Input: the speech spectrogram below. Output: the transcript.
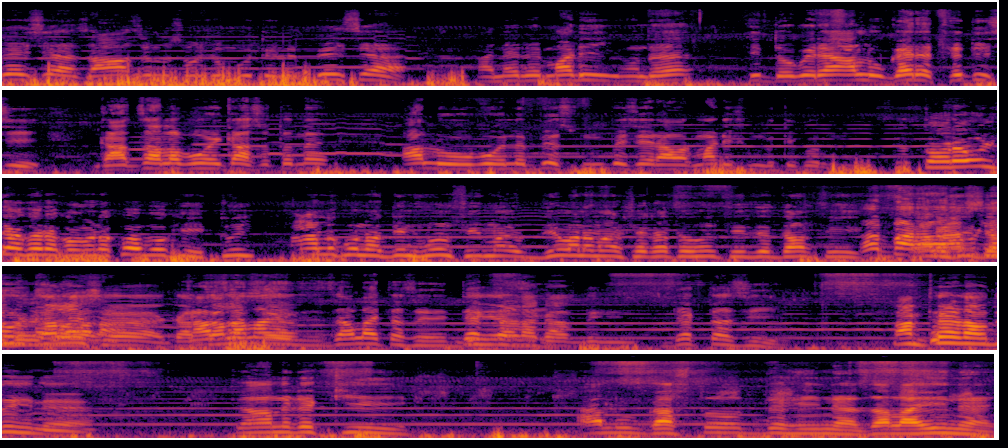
পেয়েছে যা ছিল সই সম্পত্তি পেয়েছে আর রে মাড়ি ওদের সিদ্ধ করে আলু গাড়ি থেতেছি গাছ জ্বালাবো ওই গাছ তো আলু হব হলে বেশ পেয়েছে আবার মাটি সম্পত্তি করব। তোরে উল্টা করে কব না কব কি? তুই আলু কোনো দিন শুনছি জীবনে মানুষের কাছে শুনছি যে জানছি জ্বালাইতাছে দেখতাছি নাম তেড়াও দেখি নে তাহলে এটা কি? আলু গাছ তো দেখি না জ্বালাই নাই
